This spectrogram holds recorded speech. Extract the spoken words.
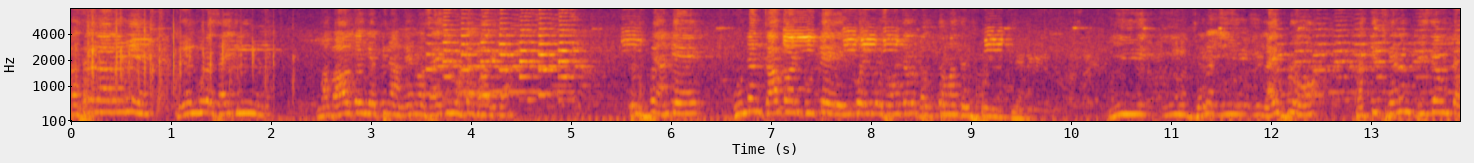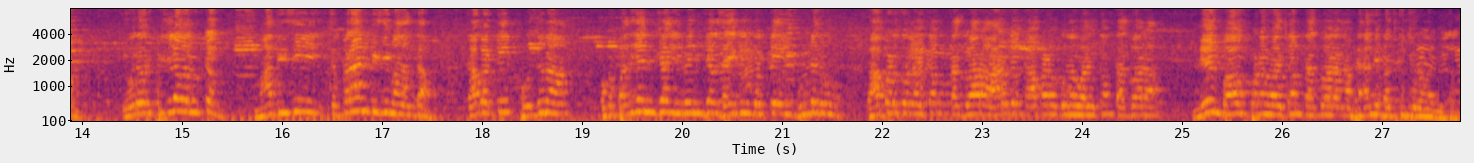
దసరా కాగానే నేను కూడా సైక్లింగ్ మా బావతో చెప్పిన నేను సైకిల్ ఉంటా బాగా తెలిసిపోయి అంటే గుండెని కాపాడుకుంటే ఇంకో ఇరవై సంవత్సరాలు బతుకుతామని తెలిసిపోయింది ఈ ఈ జన ఈ ఈ లైఫ్లో ప్రతి క్షణం బిజీ ఉంటాం. ఎవరెవరు బిజీలో వాళ్ళు ఉంటాం. మా బిజీ చెప్పడానికి బిజీ మాదంతా. కాబట్టి పొద్దున ఒక పదిహేను నిమిషాలు ఇరవై నిమిషాలు సైకిల్ కొట్టే ఈ గుండెను కాపాడుకోగలుగుతాం తద్వారా ఆరోగ్యం కాపాడుకోగలుగుతాం తద్వారా నేను వెళ్తాం తద్వారా నా ఫ్యామిలీ బతికించుకోగలుగుతాం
